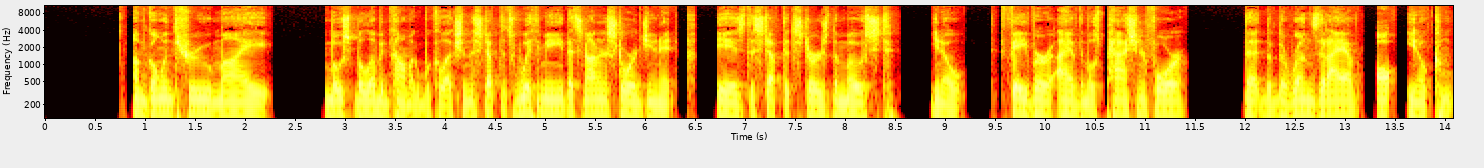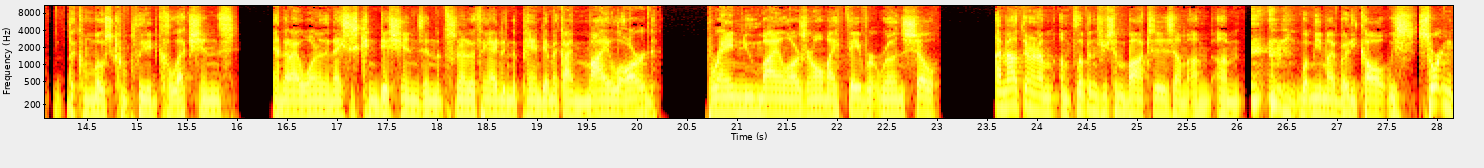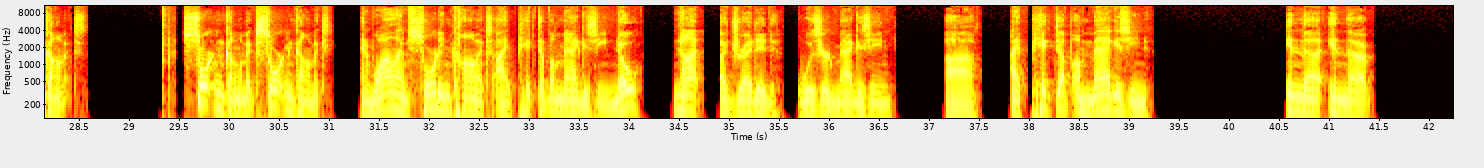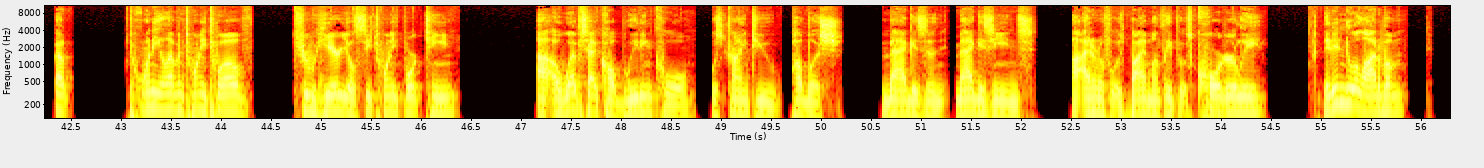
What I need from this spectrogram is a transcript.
I'm going through my most beloved comic book collection. The stuff that's with me, that's not in a storage unit, is the stuff that stirs the most, you know, favor. I have the most passion for the the, the runs that I have all, you know, com- the com- most completed collections, and that I wanted the nicest conditions. And that's another thing I did in the pandemic. I mylarred brand new mylars and all my favorite runs. So I'm out there and I'm, I'm flipping through some boxes. I'm, I'm, I'm what me and my buddy call we sorting comics, sorting comics, sorting comics. And while I'm sorting comics, I picked up a magazine. No, not a dreaded Wizard magazine. Uh, I picked up a magazine in the in the about 2011 2012 through here you'll see 2014 uh, a website called bleeding cool was trying to publish magazine magazines uh, i don't know if it was bi-monthly if it was quarterly they didn't do a lot of them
